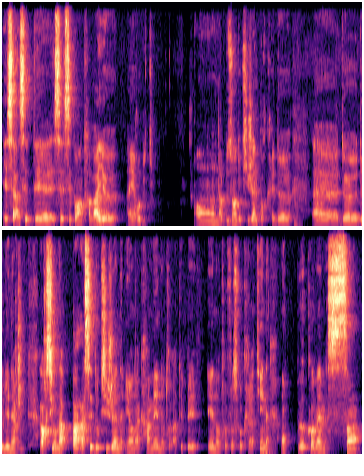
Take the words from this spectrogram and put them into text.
Et ça, c'est pour un travail euh, aérobique. On a besoin d'oxygène pour créer de, euh, de, de l'énergie. Alors si on n'a pas assez d'oxygène et on a cramé notre ATP et notre phosphocréatine, on peut quand même sans,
